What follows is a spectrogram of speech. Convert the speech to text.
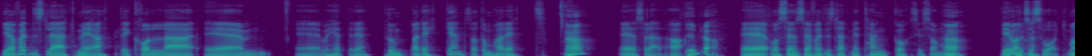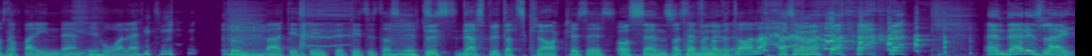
jag har faktiskt lärt mig att eh, kolla, eh, eh, vad heter det, pumpa däcken så att de har rätt. Ja, Eh, sådär. Ja. det är bra. Eh, och sen så har jag faktiskt lärt mig tanka också i sommar. Ja. Det var inte så svårt. Man stoppar in den i hålet, pumpar tills det, inte, tills det tar slut. Det, det har sprutats klart. Precis. Och sen så Och tar sen får man det. betala. Alltså, and that is like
